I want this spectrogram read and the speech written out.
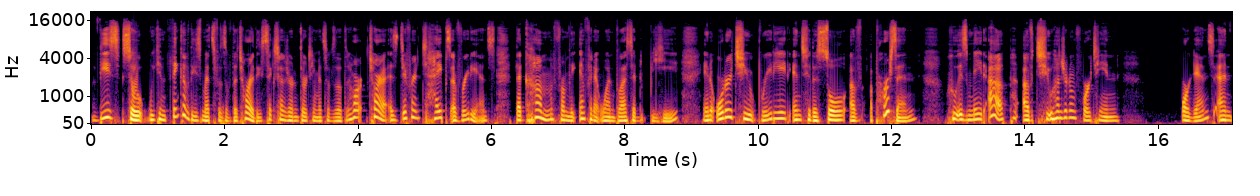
these so we can think of these mitzvahs of the Torah, these 613 mitzvahs of the Torah, as different types of radiance that come from the infinite one, blessed be he, in order to radiate into the soul of a person who is made up of 214 organs and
